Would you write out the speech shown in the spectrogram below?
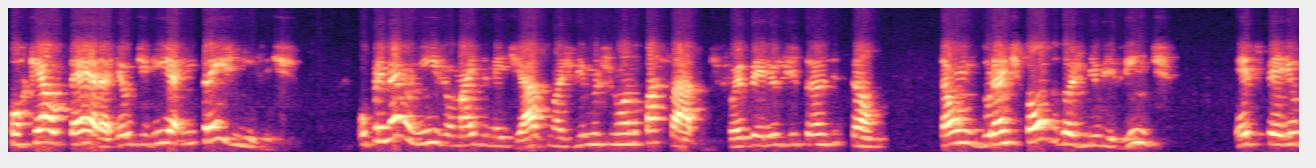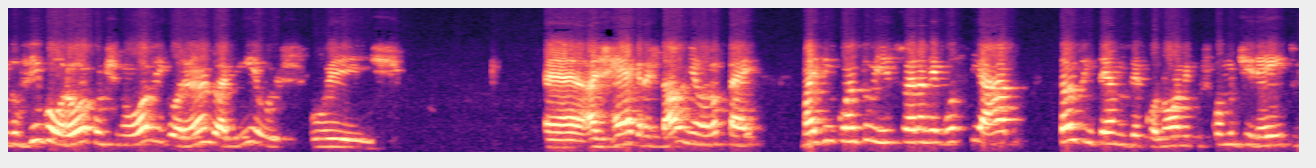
porque altera, eu diria, em três níveis. O primeiro nível mais imediato nós vimos no ano passado, que foi o período de transição. Então, durante todo 2020, esse período vigorou, continuou vigorando ali os, os é, as regras da União Europeia, mas enquanto isso era negociado, tanto em termos econômicos, como direitos,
